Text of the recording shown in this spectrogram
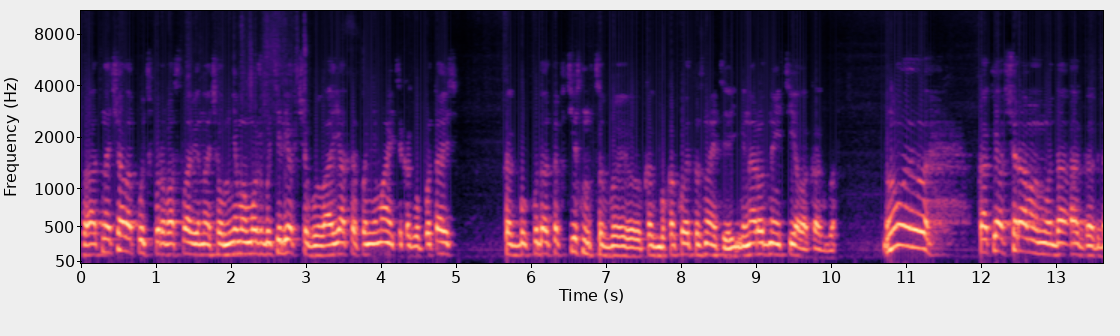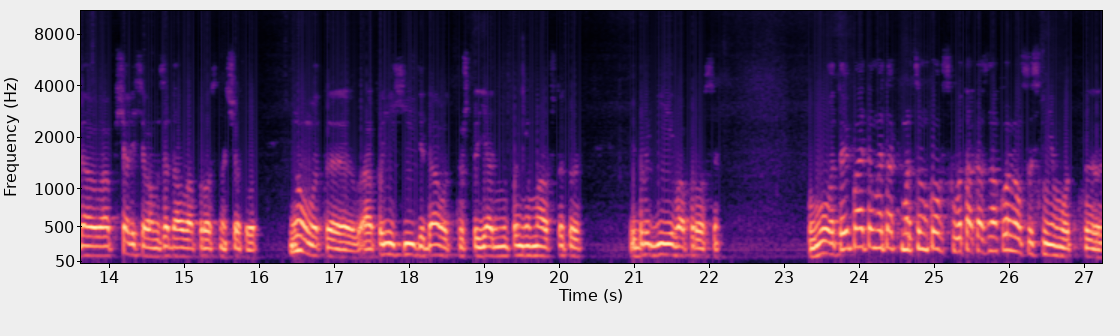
от начала путь в православие начал, мне, может быть, и легче было, а я-то, понимаете, как бы пытаюсь как бы куда-то втиснуться в как бы какое-то, знаете, инородное тело, как бы. Ну, как я вчера вам, да, когда общались, я вам задал вопрос насчет вот, ну вот, э, о панихиде, да, вот, то, что я не понимал, что-то и другие вопросы. Вот, и поэтому я так Марцинковского так ознакомился с ним, вот, э,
